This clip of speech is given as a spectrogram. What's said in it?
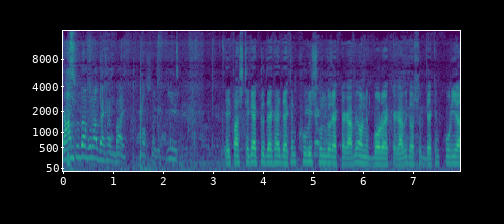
চামচুদা গুলা দেখেন ভাই। কি এই পাশ থেকে একটু দেখাই দেখেন খুবই সুন্দর একটা গাবি অনেক বড় একটা গাবি দর্শক দেখেন কোরিয়া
